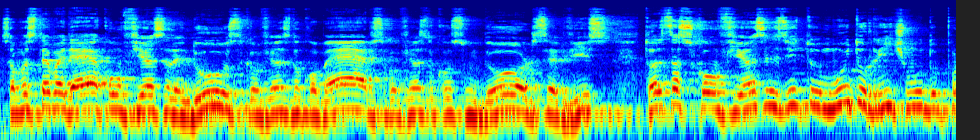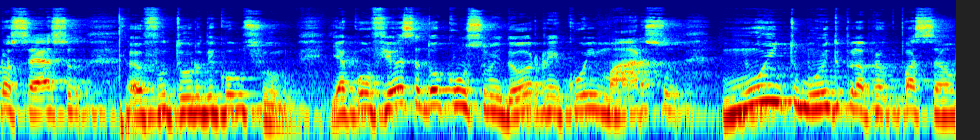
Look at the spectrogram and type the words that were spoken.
Só para você ter uma ideia, confiança da indústria, confiança do comércio, confiança do consumidor, do serviço, todas essas confianças ditam muito o ritmo do processo uh, futuro de consumo. E a confiança do consumidor recua em março muito, muito pela preocupação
